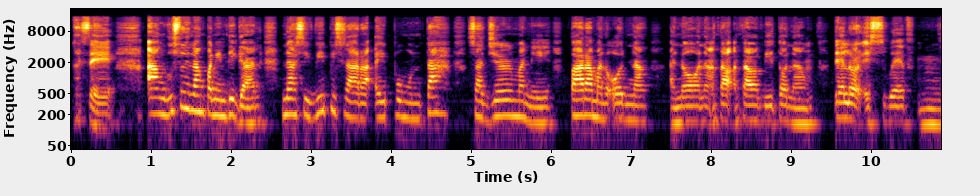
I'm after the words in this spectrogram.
Kasi ang gusto nilang panindigan na si VP Sara ay pumunta sa Germany para manood ng ano, ng, ang, taw- ang tawag dito ng Taylor Swift. Mm.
